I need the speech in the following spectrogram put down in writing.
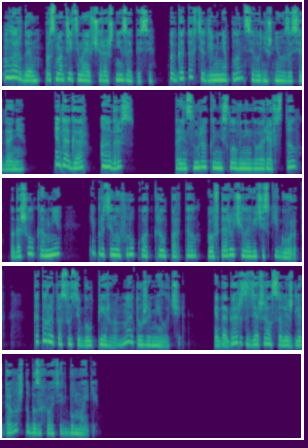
Лорден, просмотрите мои вчерашние записи. Подготовьте для меня план сегодняшнего заседания. Эдагар, адрес. Принц мрака, ни слова не говоря, встал, подошел ко мне и, протянув руку, открыл портал во второй человеческий город, который, по сути, был первым, но это уже мелочи. Эдагар задержался лишь для того, чтобы захватить бумаги.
